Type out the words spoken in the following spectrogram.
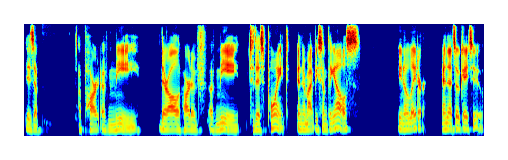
is a, a part of me. They're all a part of, of me to this point. And there might be something else, you know, later. And that's okay too.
